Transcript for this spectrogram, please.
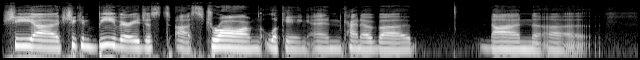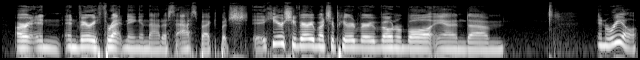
She uh, she can be very just uh, strong looking and kind of uh, non uh, or and and very threatening in that aspect. But sh here she very much appeared very vulnerable and um, and real,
